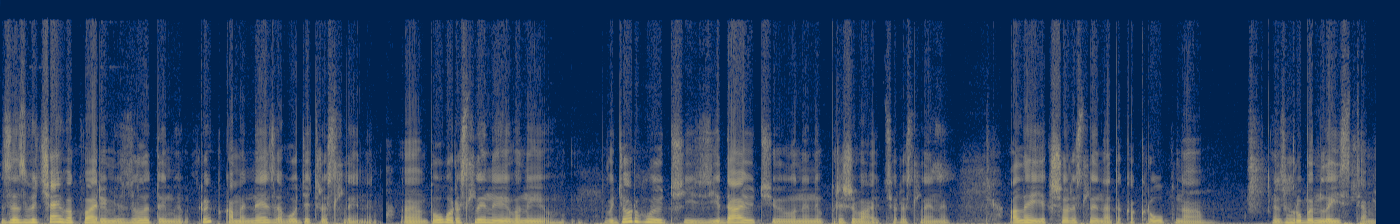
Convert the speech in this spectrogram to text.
Зазвичай в акваріумі з золотими рибками не заводять рослини, бо рослини вони видьоргують і з'їдають, вони не приживаються рослини. Але якщо рослина така крупна, з грубим листям,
